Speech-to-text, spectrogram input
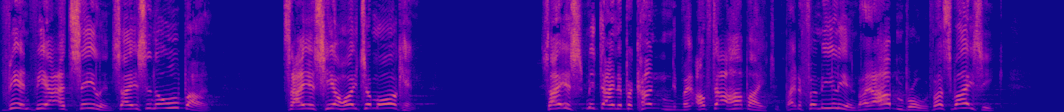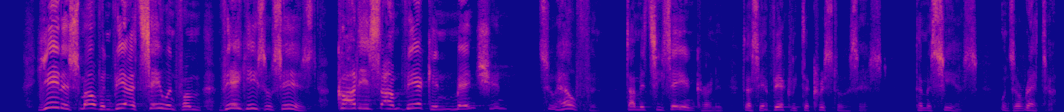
Während wir erzählen, sei es in der U-Bahn, sei es hier heute Morgen, sei es mit deinen Bekannten auf der Arbeit, bei der Familie, bei Abendbrot, was weiß ich. Jedes Mal, wenn wir erzählen von wer Jesus ist, Gott ist am Wirken, Menschen zu helfen, damit sie sehen können, dass er wirklich der Christus ist, der Messias, unser Retter.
